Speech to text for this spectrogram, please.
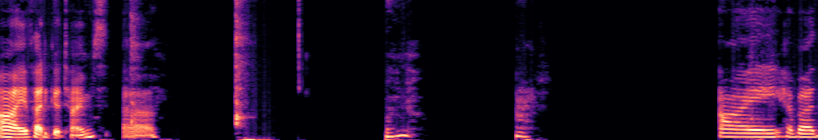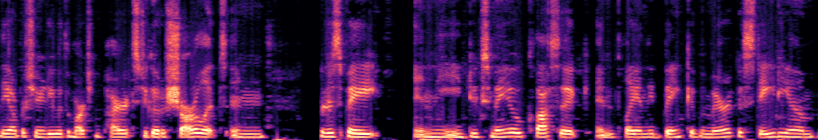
I have had good times. Uh, I have had the opportunity with the Marching Pirates to go to Charlotte and participate in the Dukes Mayo Classic and play in the Bank of America Stadium.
